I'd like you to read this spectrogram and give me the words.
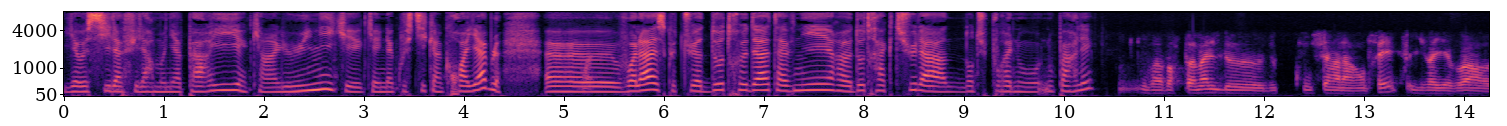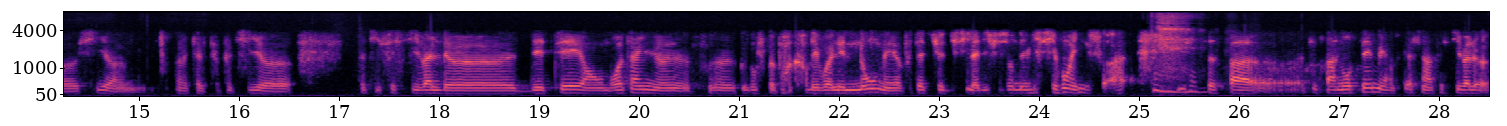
Il y a aussi la Philharmonie à Paris, qui a un lieu unique et qui a une acoustique incroyable. Euh, ouais. Voilà, est-ce que tu as d'autres dates à venir, euh, d'autres actus là dont tu pourrais nous, nous parler? On va avoir pas mal de, de, concerts à la rentrée. Il va y avoir aussi euh, quelques petits petit festival d'été en Bretagne euh, euh, dont je peux pas encore dévoiler le nom, mais euh, peut-être que d'ici la diffusion de l'émission, il sera, ça sera, euh, ça sera annoncé. Mais en tout cas, c'est un festival euh,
